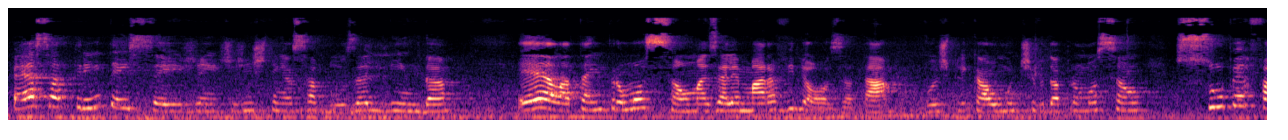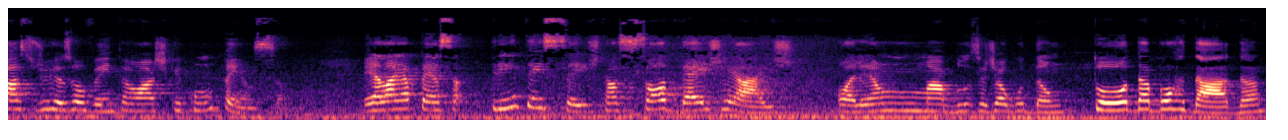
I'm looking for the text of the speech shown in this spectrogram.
Peça 36, gente, a gente tem essa blusa linda. Ela tá em promoção, mas ela é maravilhosa, tá? Vou explicar o motivo da promoção. Super fácil de resolver, então eu acho que compensa. Ela é a peça 36, tá só 10 reais. Olha, é uma blusa de algodão toda bordada.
